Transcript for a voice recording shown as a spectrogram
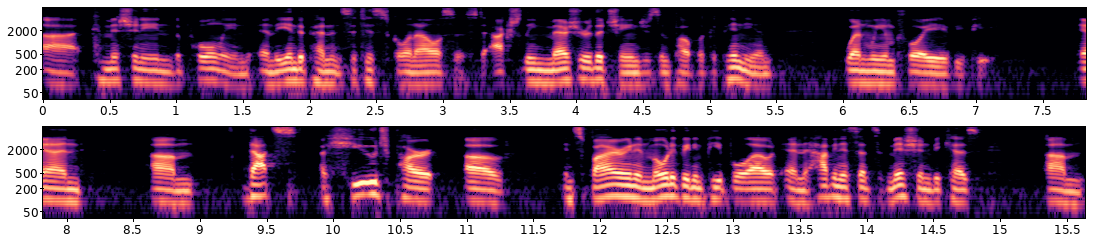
uh, commissioning the polling and the independent statistical analysis to actually measure the changes in public opinion when we employ AVP. And um, that's a huge part of inspiring and motivating people out and having a sense of mission because um,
